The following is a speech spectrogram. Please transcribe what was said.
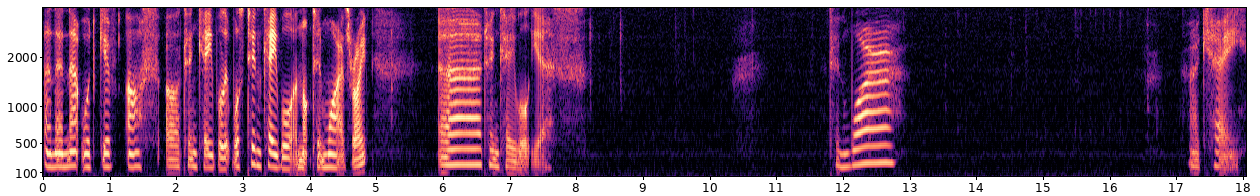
and then that would give us our tin cable. It was tin cable and not tin wires, right? Uh, tin cable, yes. Tin wire. Okay.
